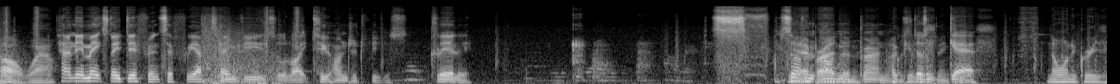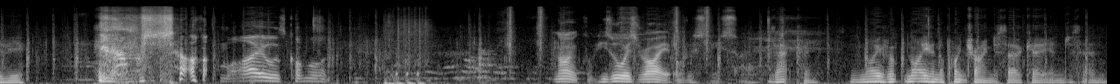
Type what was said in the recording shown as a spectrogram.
Oh wow. apparently it makes no difference if we have 10 views or like 200 views. Clearly. S- I'm yeah, having an argument Brandon. Brandon hope you're doesn't listening get. to this. No one agrees with you. Shut up, Miles. Come on. No, he's always right, obviously. So. Exactly. Not even not even a point trying to say okay and just end.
